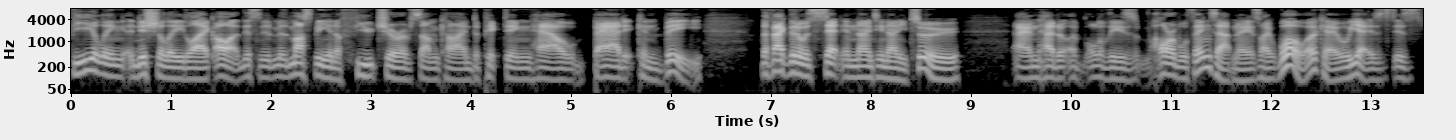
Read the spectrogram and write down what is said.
feeling initially like, oh, this must be in a future of some kind, depicting how bad it can be. The fact that it was set in 1992 and had uh, all of these horrible things happening, it's like, whoa, okay, well, yeah, is is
